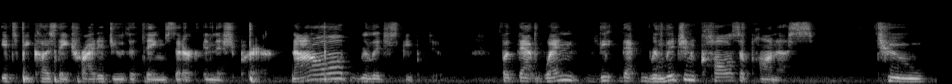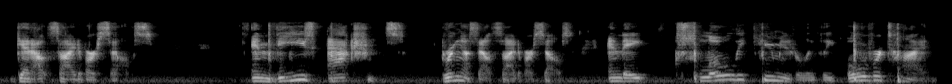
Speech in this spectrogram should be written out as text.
it's because they try to do the things that are in this prayer. Not all religious people do but that when the, that religion calls upon us to get outside of ourselves, and these actions bring us outside of ourselves, and they slowly, cumulatively, over time,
